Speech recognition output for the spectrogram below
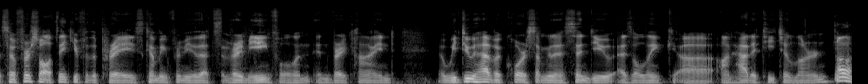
So first of all, thank you for the praise coming from you. That's very meaningful and, and very kind. We do have a course I'm going to send you as a link uh, on how to teach and learn oh,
